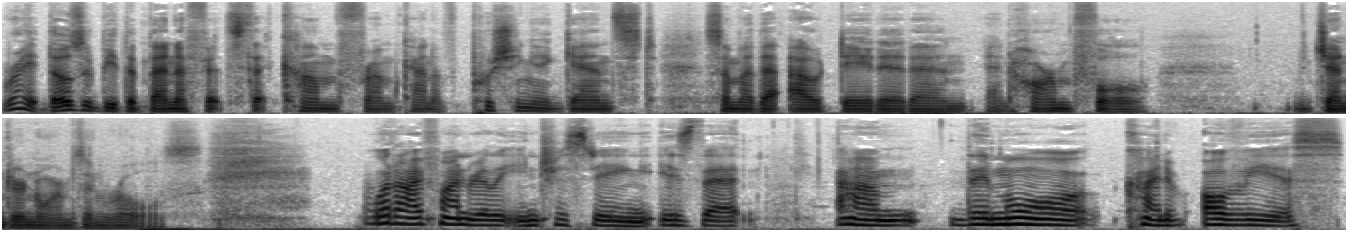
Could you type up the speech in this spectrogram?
Right, those would be the benefits that come from kind of pushing against some of the outdated and, and harmful gender norms and roles. What I find really interesting is that um, the more kind of obvious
